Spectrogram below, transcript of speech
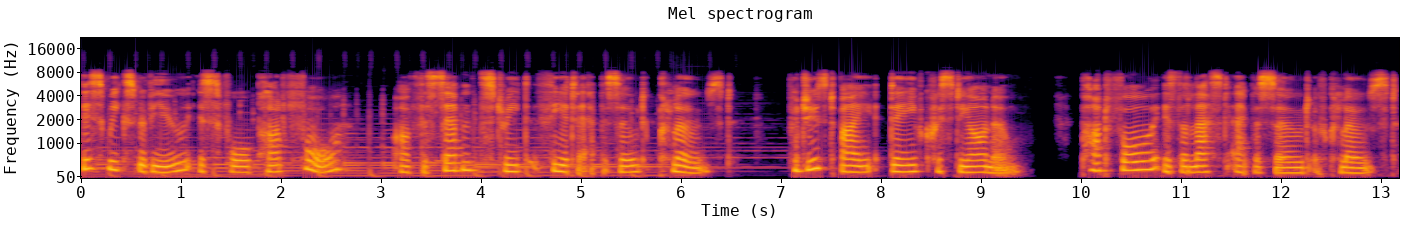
This week's review is for part 4 of the 7th Street Theatre episode Closed, produced by Dave Christiano. Part 4 is the last episode of Closed.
